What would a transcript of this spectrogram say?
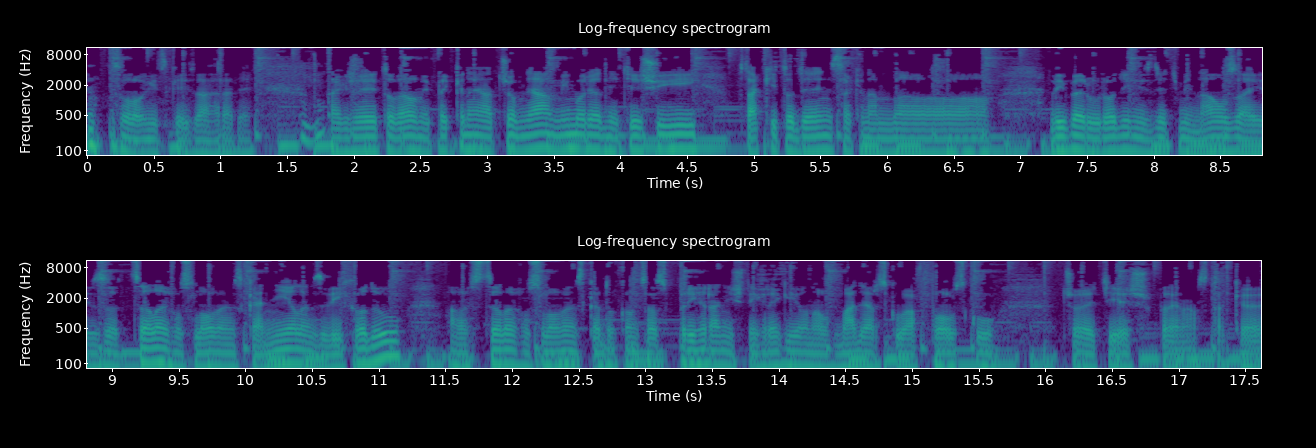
v zoologickej záhrade. Mm-hmm. Takže je to veľmi pekné a čo mňa mimoriadne teší, v takýto deň sa k nám uh, vyberú rodiny s deťmi naozaj z celého Slovenska, nie len z východu, ale z celého Slovenska, dokonca z prihraničných regiónov v Maďarsku a v Polsku, čo je tiež pre nás také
